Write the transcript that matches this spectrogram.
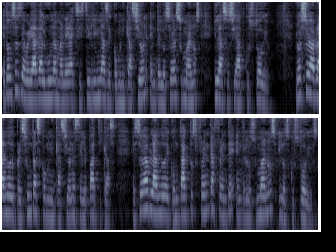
entonces debería de alguna manera existir líneas de comunicación entre los seres humanos y la sociedad custodio. No estoy hablando de presuntas comunicaciones telepáticas, estoy hablando de contactos frente a frente entre los humanos y los custodios.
